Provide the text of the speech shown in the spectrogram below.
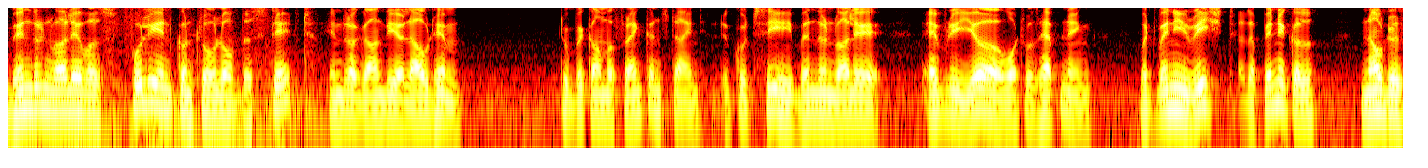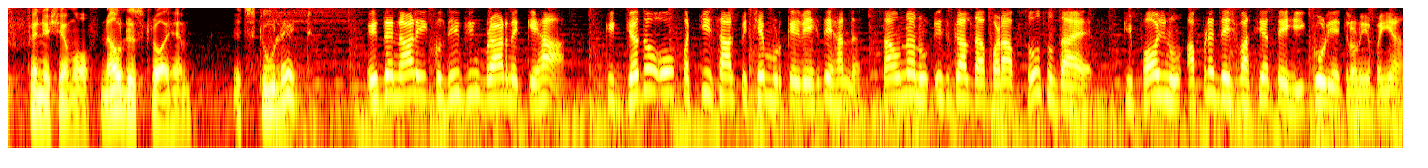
Bhindranwale was fully in control of the state. Indira Gandhi allowed him to become a Frankenstein. You could see Bhindranwale every year what was happening. But when he reached the pinnacle, now to finish him off, now destroy him. It's too late. ਇਸ ਦੇ ਨਾਲ ਹੀ ਕੁਲਦੀਪ ਸਿੰਘ ਬਰਾੜ ਨੇ ਕਿਹਾ ਕਿ ਜਦੋਂ ਉਹ 25 ਸਾਲ ਪਿੱਛੇ ਮੁੜ ਕੇ ਵੇਖਦੇ ਹਨ ਤਾਂ ਉਹਨਾਂ ਨੂੰ ਇਸ ਗੱਲ ਦਾ ਬੜਾ ਅਫਸੋਸ ਹੁੰਦਾ ਹੈ ਕਿ ਫੌਜ ਨੂੰ ਆਪਣੇ ਦੇਸ਼ ਵਾਸੀਆਂ ਤੇ ਹੀ ਗੋਲੀਆਂ ਚਲਾਉਣੀਆਂ ਪਈਆਂ।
